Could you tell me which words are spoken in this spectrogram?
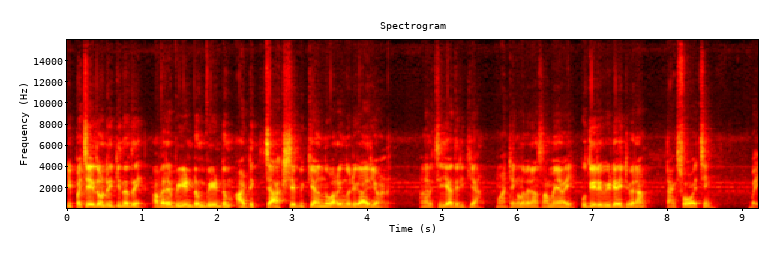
ഇപ്പം ചെയ്തുകൊണ്ടിരിക്കുന്നത് അവരെ വീണ്ടും വീണ്ടും അടിച്ചാക്ഷേപിക്കുക എന്ന് പറയുന്ന ഒരു കാര്യമാണ്. അങ്ങനെ ചെയ്യാതിരിക്കുക. മാറ്റങ്ങൾ വരാൻ സമയമായി. പുതിയൊരു വീഡിയോ ആയിട്ട് വരാം. താങ്ക്സ് ഫോർ വാച്ചിങ് ബൈ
